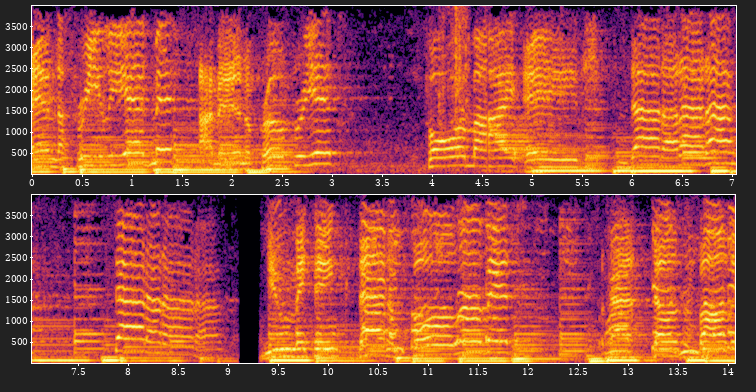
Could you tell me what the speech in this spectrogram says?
And I freely admit I'm inappropriate for my age. Da da da da, da da da da. You may think that I'm full of it, but that doesn't bother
